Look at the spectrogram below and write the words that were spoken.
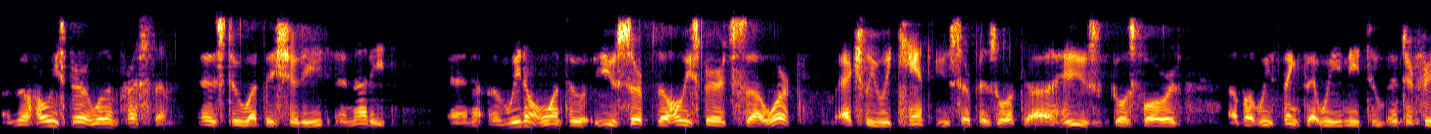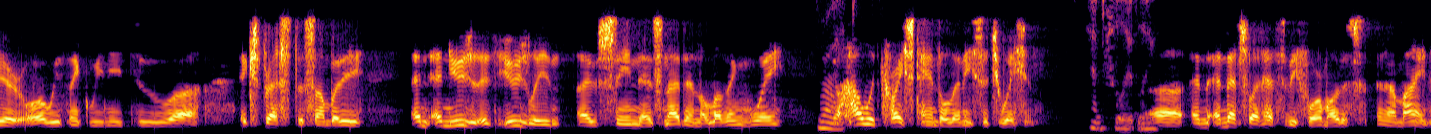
the Holy Spirit will impress them as to what they should eat and not eat. And uh, we don't want to usurp the Holy Spirit's uh, work actually we can't usurp his work. Uh, he goes forward, uh, but we think that we need to interfere, or we think we need to uh, express to somebody. And and usually, usually I've seen it's not in a loving way. Right. You know, how would Christ handle any situation? Absolutely. Uh, and and that's what has to be foremost in our mind.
